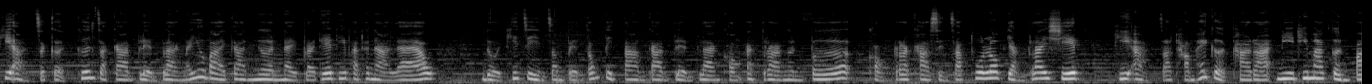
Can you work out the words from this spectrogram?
ที่อาจจะเกิดขึ้นจากการเปลี่ยนแปลงนโยบายการเงินในประเทศที่พัฒนาแล้ว โดยที่จีนจำเป็นต้องติดตามการเปลี่ยนแปลงของอัตราเงินเฟ้อ ของราคาสินทรัพย์ทั่วโลกอย่างใกล้ชิด ที่อาจจะทำให้เกิดภาระหนี้ที่มากเกินไป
